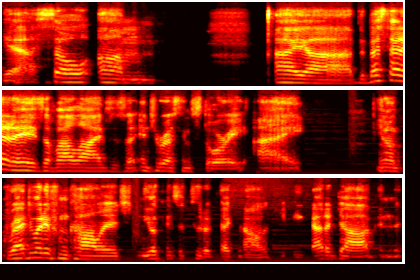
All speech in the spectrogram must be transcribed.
Yeah, so um I uh the best Saturdays of our lives is an interesting story. I you know, graduated from college, New York Institute of Technology, got a job in the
